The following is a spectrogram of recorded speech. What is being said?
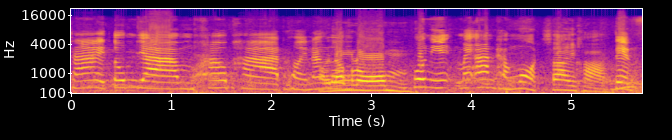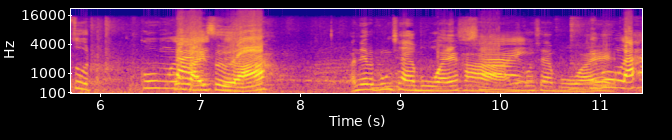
ใช่ต้มยำข้าวผัดหอยๆนางหอยรนามงรม พวกนี้ไม่อั้นทั้งหมด ใช่ค่ะเด็ดสุดกุ้งกุ้งลาลายยเสือ อันนี้เป็นกุ้งแชบวยค่ะใช่นี่กุ้งแชบวย พี่กุ้งและไฮ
